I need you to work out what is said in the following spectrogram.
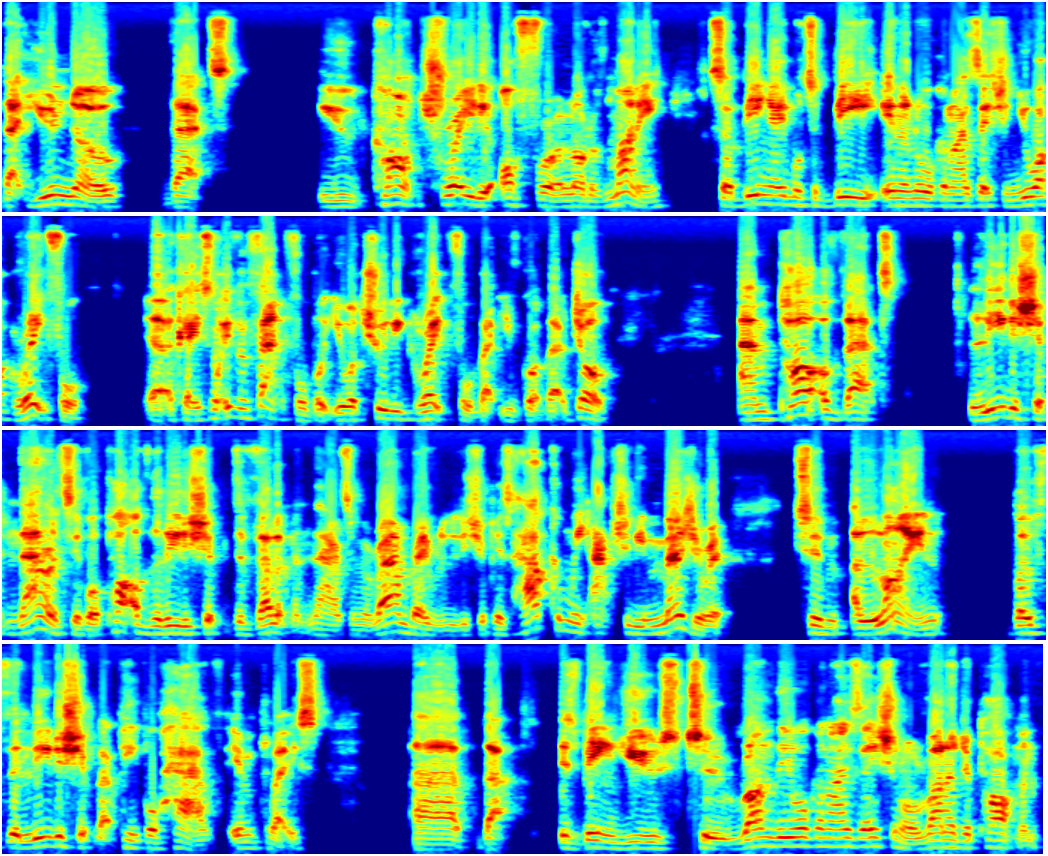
that you know that you can't trade it off for a lot of money. So being able to be in an organization you are grateful. Okay it's not even thankful but you are truly grateful that you've got that job. And part of that leadership narrative or part of the leadership development narrative around brave leadership is how can we actually measure it to align both the leadership that people have in place uh, that is being used to run the organization or run a department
